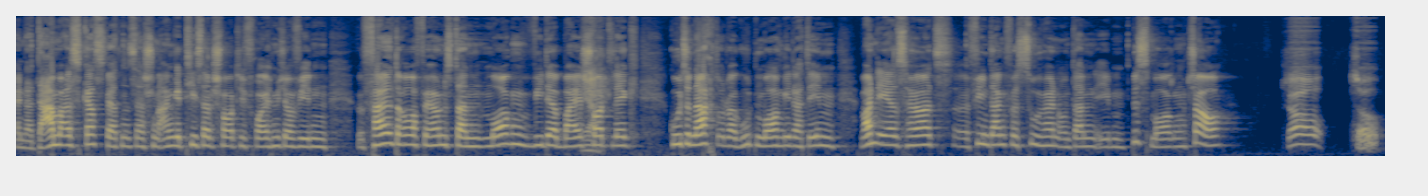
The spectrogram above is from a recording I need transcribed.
einer Dame als Gast. Wir hatten es ja schon angeteasert, Shorty, freue ich mich auf jeden Fall drauf. Wir hören uns dann morgen wieder bei ja. Shortleg. Gute Nacht oder guten Morgen, je nachdem, wann ihr es hört. Äh, vielen Dank fürs Zuhören und dann eben bis morgen. Ciao. Ciao. Ciao.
